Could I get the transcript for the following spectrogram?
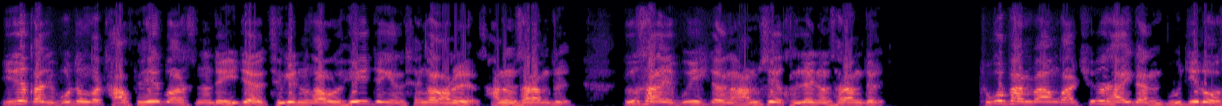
이제까지 모든 걸 다 회해보았었는데 이제 되겠는가 하고 회의적인 생각을 하는 사람들, 의사의 무의식적인 암시에 걸려있는 사람들, 조급한 마음과 치료사에 대한 무지로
